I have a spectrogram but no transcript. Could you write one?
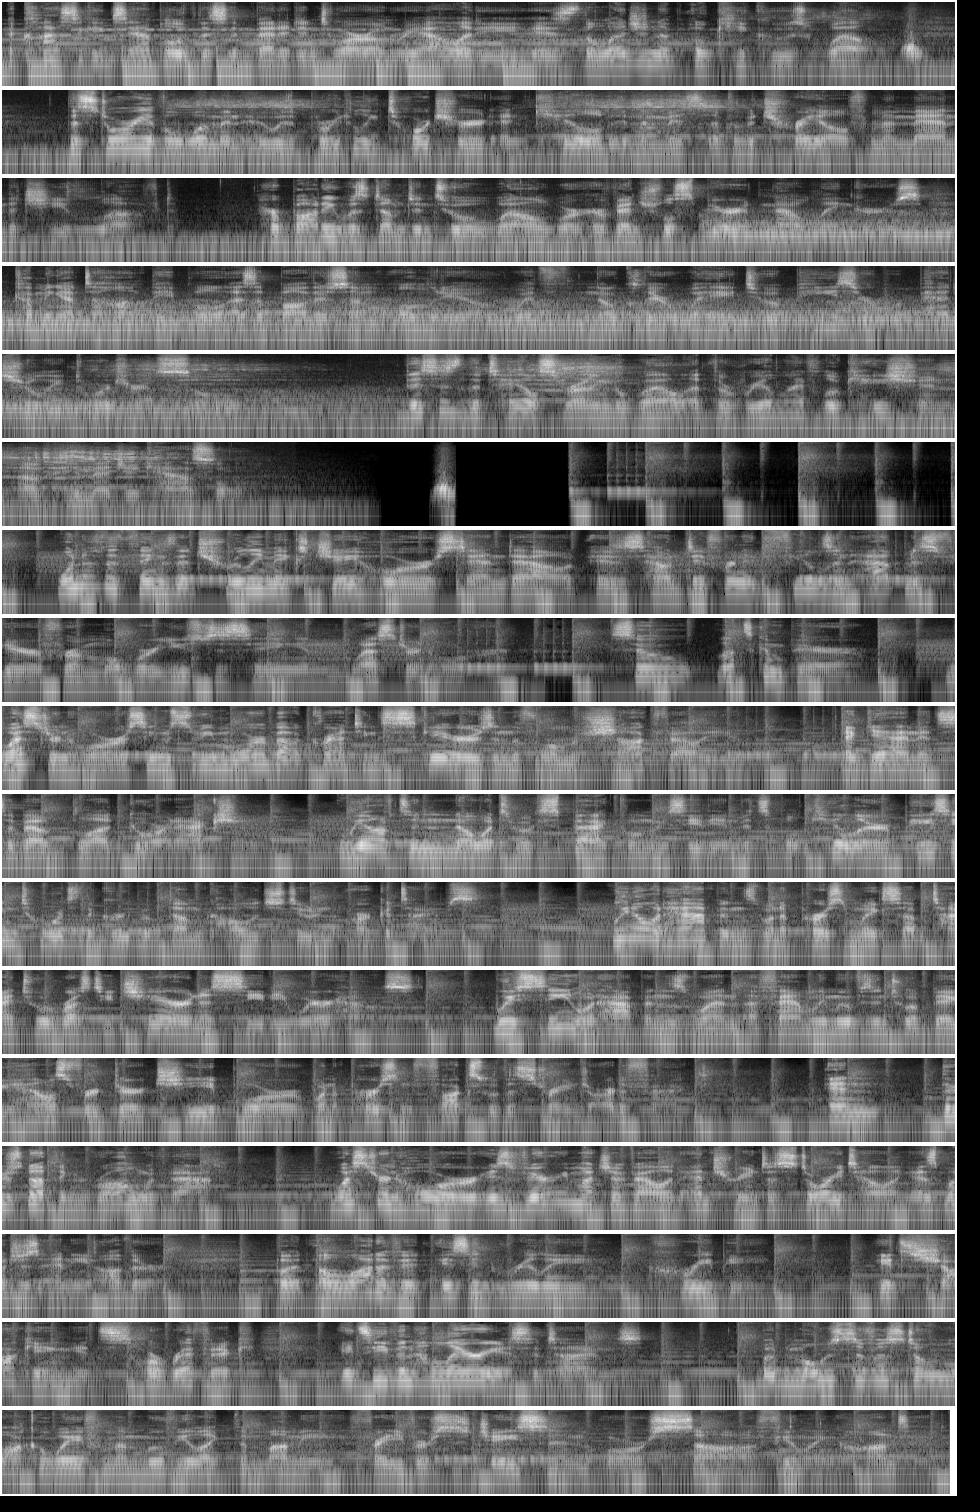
A classic example of this embedded into our own reality is the legend of Okiku's Well, the story of a woman who was brutally tortured and killed in the midst of a betrayal from a man that she loved. Her body was dumped into a well where her vengeful spirit now lingers, coming out to haunt people as a bothersome onryo with no clear way to appease her perpetually tortured soul. This is the tale surrounding the well at the real life location of Himeji Castle. One of the things that truly makes J-horror stand out is how different it feels in atmosphere from what we're used to seeing in Western horror. So let's compare. Western horror seems to be more about granting scares in the form of shock value. Again, it's about blood, gore, and action. We often know what to expect when we see the invincible killer pacing towards the group of dumb college student archetypes. We know what happens when a person wakes up tied to a rusty chair in a seedy warehouse. We've seen what happens when a family moves into a big house for dirt cheap or when a person fucks with a strange artifact. And there's nothing wrong with that. Western horror is very much a valid entry into storytelling as much as any other, but a lot of it isn't really creepy. It's shocking, it's horrific, it's even hilarious at times. But most of us don't walk away from a movie like The Mummy, Freddy vs. Jason, or Saw feeling haunted.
